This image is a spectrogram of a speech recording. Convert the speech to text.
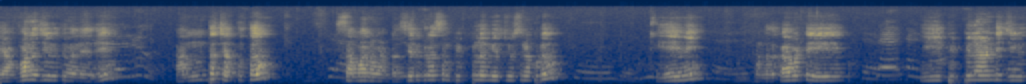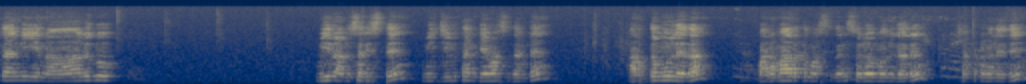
యవ్వన జీవితం అనేది అంత చెత్తతో సమానం అంట. సిరుగ్రసం పిప్పిలో మీరు చూసినప్పుడు ఏమీ ఉండదు. కాబట్టి ఈ పిప్పి లాంటి జీవితాన్ని ఈ నాలుగు మీరు అనుసరిస్తే మీ జీవితానికి ఏమొస్తుందంటే అర్థము లేదా పరమార్థం వస్తుందని సులోమోన్ గారు చెప్పడం అనేది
